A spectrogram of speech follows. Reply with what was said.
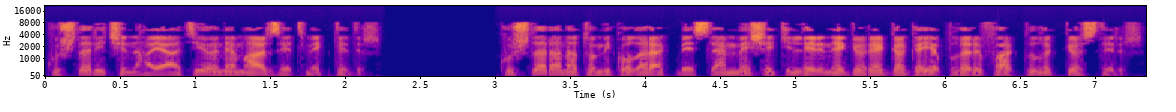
kuşlar için hayati önem arz etmektedir. Kuşlar anatomik olarak beslenme şekillerine göre gaga yapıları farklılık gösterir.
